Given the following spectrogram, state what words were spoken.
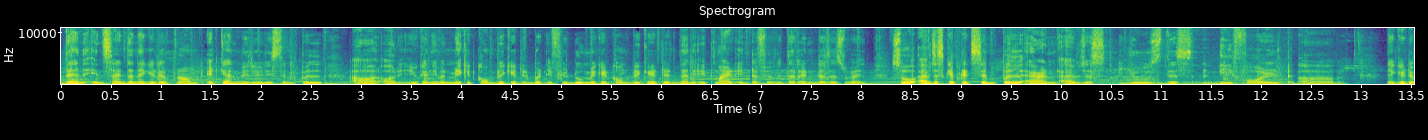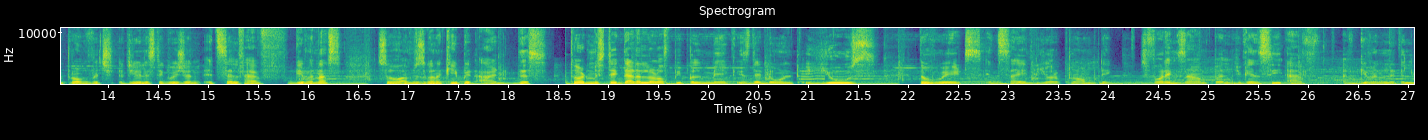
Then inside the negative prompt it can be really simple or, or you can even make it complicated. But if you do make it complicated then it it might interfere with the renders as well. So I've just kept it simple and I've just used this default um, negative prompt which realistic vision itself have given us. So I'm just gonna keep it at this. Third mistake that a lot of people make is they don't use the weights inside your prompting. So for example you can see I've I've given a little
